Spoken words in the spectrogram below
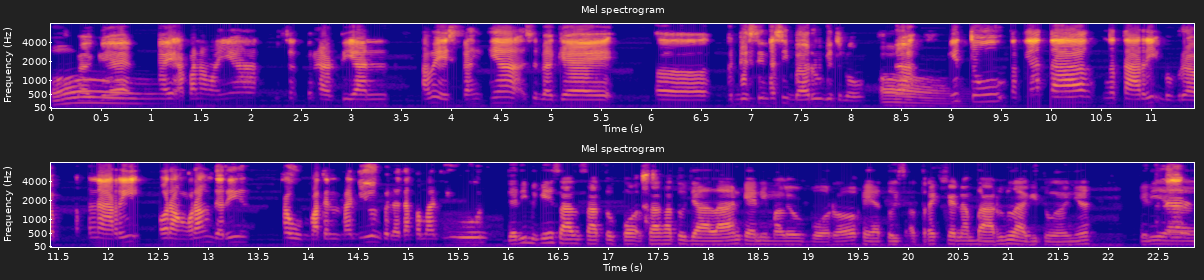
Oh. sebagai kayak apa namanya pusat perhatian apa ya istilahnya sebagai eh, destinasi baru gitu loh Oh. Nah, itu ternyata ngetarik beberapa menari orang-orang dari Kabupaten Madiun berdatang ke Madiun Jadi bikin salah satu salah satu jalan kayak di Malioboro kayak tourist attraction yang baru lah gitu nya. Jadi Benar, yang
